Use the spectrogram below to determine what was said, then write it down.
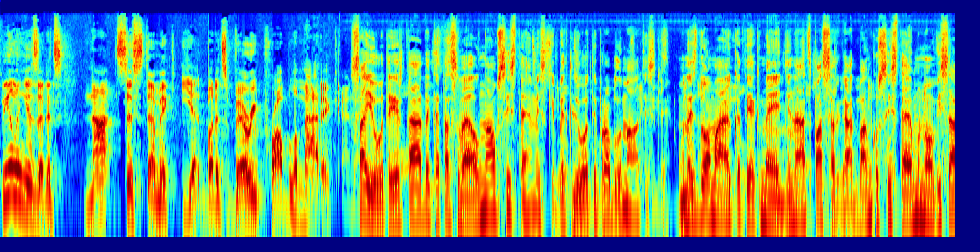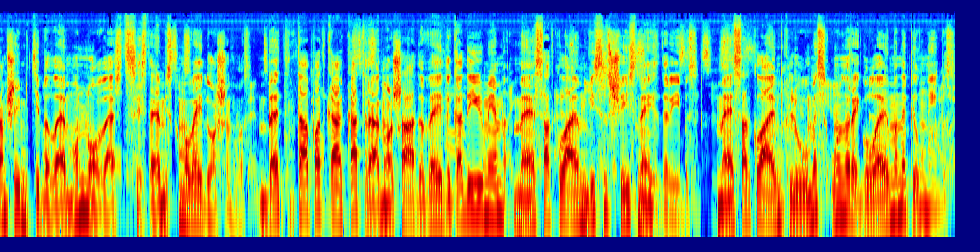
Feeling is that it's Sajūta ir tāda, ka tas vēl nav sistēmiski, bet ļoti problemātiski. Un es domāju, ka tiek mēģināts pasargāt banku sistēmu no visām šīm ķibelēm un novērst sistēmiskumu veidošanos. Bet tāpat kā katrā no šāda veida gadījumiem, mēs atklājam visas šīs neizdarības. Mēs atklājam kļūmes un regulējuma nepilnības.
